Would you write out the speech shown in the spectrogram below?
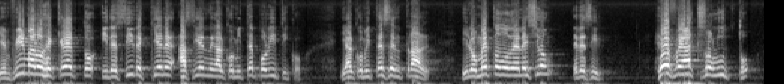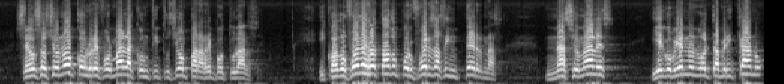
quien firma los decretos y decide quiénes ascienden al comité político y al comité central y los métodos de elección, es decir, jefe absoluto, se obsesionó con reformar la constitución para repostularse. Y cuando fue derrotado por fuerzas internas, nacionales y el gobierno norteamericano,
